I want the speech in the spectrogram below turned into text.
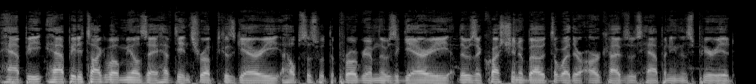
Happy happy to talk about meals. I have to interrupt because Gary helps us with the program. There was a Gary. There was a question about whether archives was happening this period.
